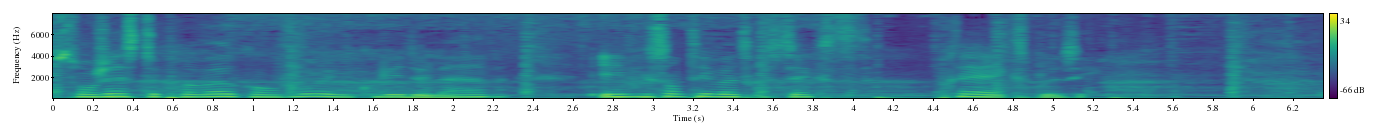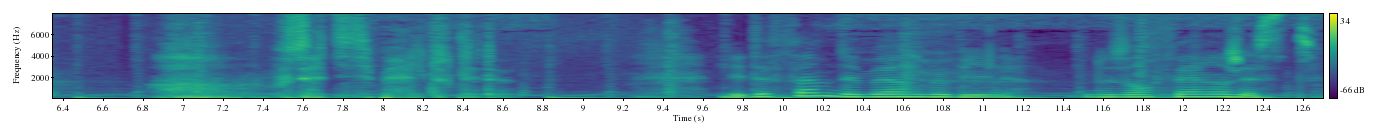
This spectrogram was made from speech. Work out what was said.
Son geste provoque en vous une coulée de lave et vous sentez votre sexe prêt à exploser. Oh, vous êtes si belles toutes les deux. Les deux femmes demeurent immobiles, n'osant faire un geste.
